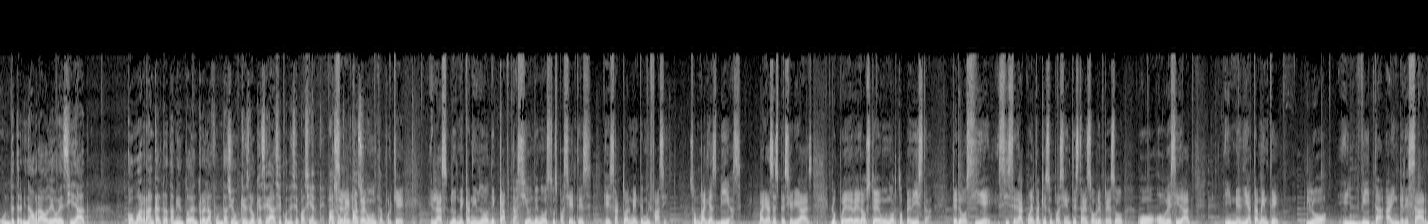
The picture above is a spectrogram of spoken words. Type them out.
un determinado grado de obesidad. ¿Cómo arranca el tratamiento dentro de la fundación? ¿Qué es lo que se hace con ese paciente? Paso por paso. pregunta, porque los mecanismos de captación de nuestros pacientes es actualmente muy fácil. Son varias vías, varias especialidades. Lo puede ver a usted un ortopedista, pero si, si se da cuenta que su paciente está en sobrepeso o obesidad, inmediatamente lo invita a ingresar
